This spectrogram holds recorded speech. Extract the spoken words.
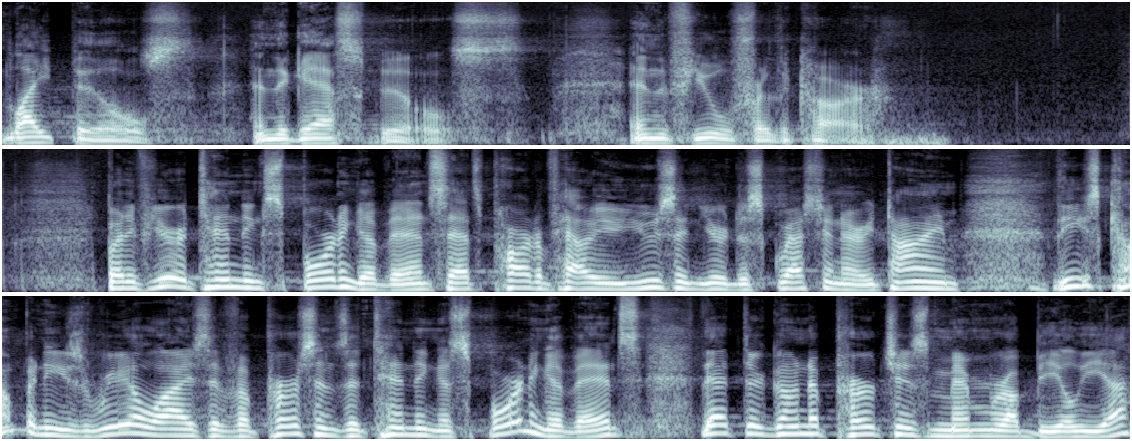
light bills and the gas bills and the fuel for the car but if you're attending sporting events, that's part of how you're using your discretionary time. These companies realize if a person's attending a sporting event, that they're going to purchase memorabilia.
